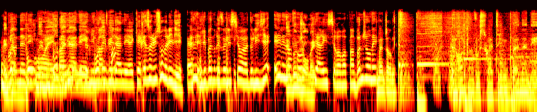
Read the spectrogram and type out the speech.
Eh bien, bonne année, bon début Ouais, bon bonne début d'année année, bon 2023. début d'année avec les résolutions d'Olivier. Les bonnes résolutions euh, d'Olivier et les Et bonne infos journée. qui arrivent sur Europe 1. Bonne journée. Bonne journée. Europe 1 vous souhaite une bonne année.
